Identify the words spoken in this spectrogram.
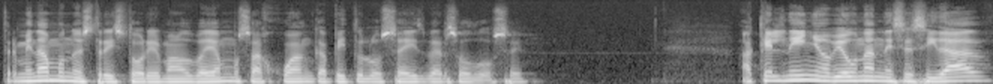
Terminamos nuestra historia, hermanos. Vayamos a Juan capítulo 6, verso 12. Aquel niño vio una necesidad.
